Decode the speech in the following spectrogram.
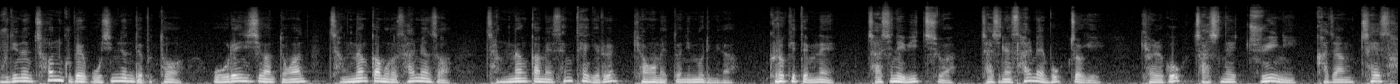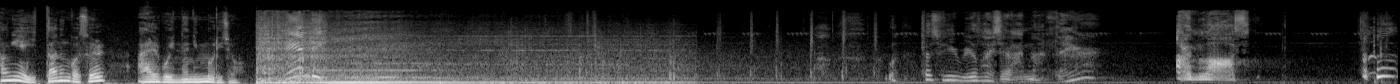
우디는 1950년대부터 오랜 시간 동안 장난감으로 살면서 장난감의 생태계를 경험했던 인물입니다. 그렇기 때문에 자신의 위치와 자신의 삶의 목적이 결국 자신의 주인이 가장 최상위에 있다는 것을 알고 있는 인물이죠. Does he realize that I'm not there? I'm lost. oh,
